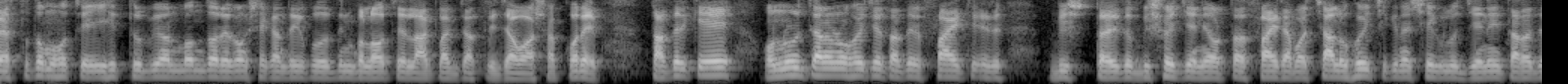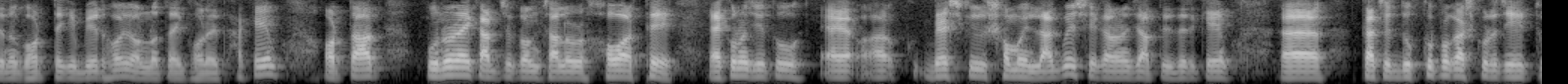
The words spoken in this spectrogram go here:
ব্যস্ততম হচ্ছে এই হিথ্রো বিমানবন্দর এবং সেখান থেকে প্রতিদিন বলা হচ্ছে লাখ লাখ যাত্রী যাওয়া আসা করে। তাদেরকে অনুরোধ জানানো হয়েছে, তাদের ফ্লাইটের বিস্তারিত বিষয় জেনে, অর্থাৎ ফ্লাইট আবার চালু হয়েছে কিনা সেগুলো জেনেই তারা যেন ঘর থেকে বের হয়, অন্যথায় ঘরে থাকে। অর্থাৎ পুনরায় কার্যক্রম চালু হওয়াতে এখনও যেহেতু বেশ কিছু সময় লাগবে, সে কারণে যাত্রীদেরকে কাছে দুঃখ প্রকাশ করেছে হেতু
